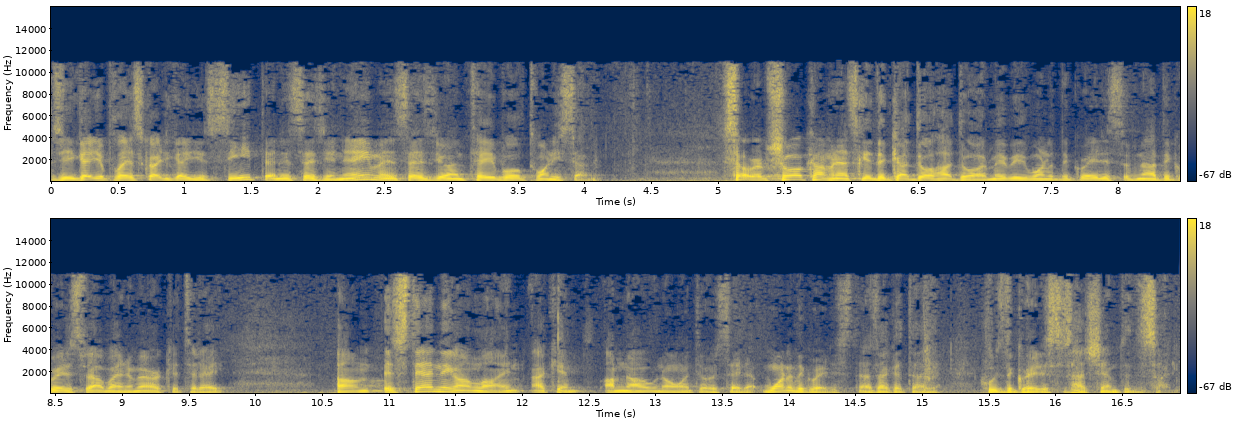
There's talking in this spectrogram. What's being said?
So you get your place card, you get your seat, and it says your name, and it says you're on table 27. So Reb Shmuel Kamenetsky, the Gadol Hador, maybe one of the greatest, if not the greatest rabbi in America today, um, is standing online. I can't, I'm not no one to say that. One of the greatest, as I can tell you. Who's the greatest is Hashem to decide.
